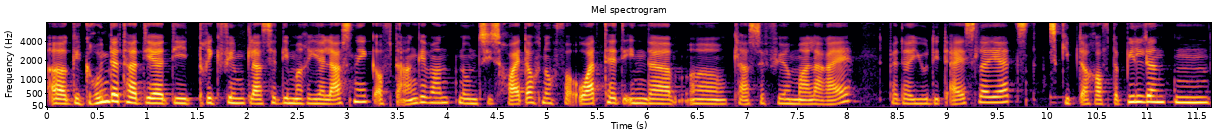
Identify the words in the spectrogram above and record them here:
Äh, gegründet hat ja die Trickfilmklasse die Maria Lasnik auf der Angewandten und sie ist heute auch noch verortet in der äh, Klasse für Malerei bei der Judith Eisler jetzt. Es gibt auch auf der Bildenden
